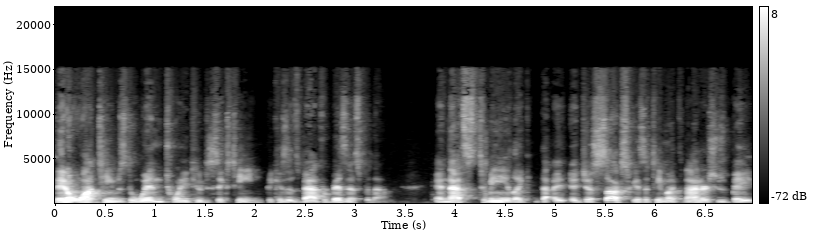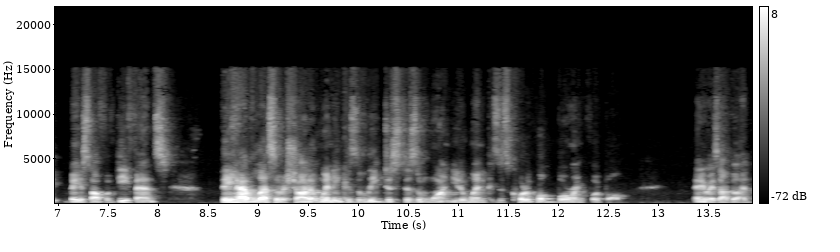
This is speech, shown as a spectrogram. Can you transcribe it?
They don't want teams to win 22 to 16 because it's bad for business for them. And that's to me like it just sucks because a team like the Niners, who's ba- based off of defense, they have less of a shot at winning because the league just doesn't want you to win because it's quote unquote boring football. Anyways, I'll go ahead.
